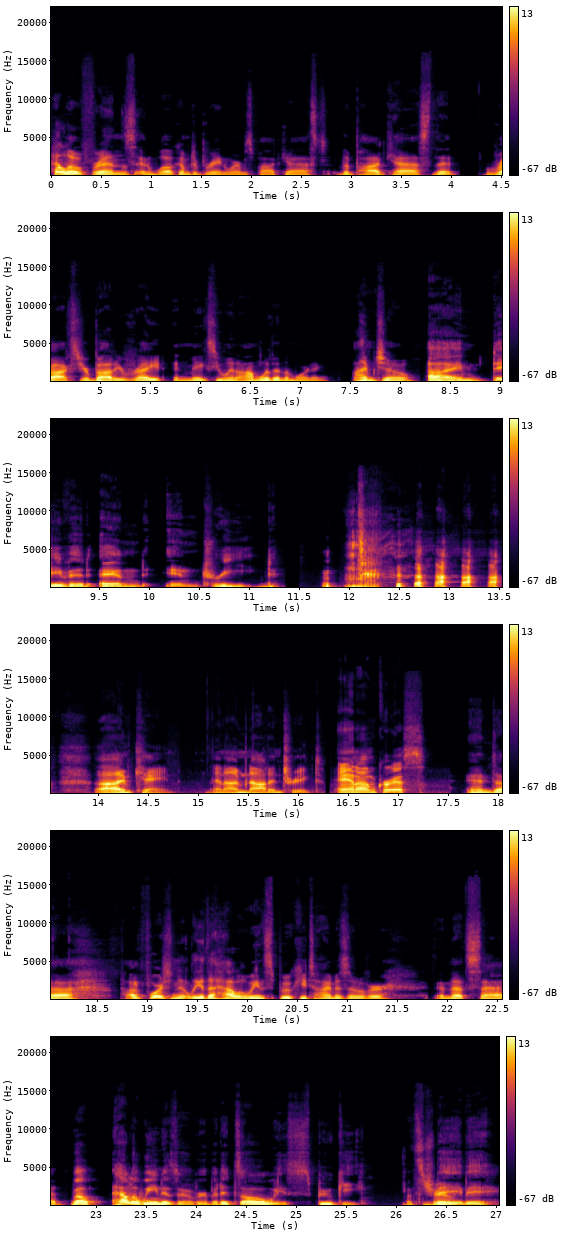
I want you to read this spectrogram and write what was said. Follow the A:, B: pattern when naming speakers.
A: Hello, friends, and welcome to Brainworms Podcast, the podcast that rocks your body right and makes you an omelet in the morning. I'm Joe.
B: I'm David and intrigued.
C: I'm Kane, and I'm not intrigued.
D: And I'm Chris.
A: And uh, unfortunately, the Halloween spooky time is over, and that's sad.
B: Well, Halloween is over, but it's always spooky.
A: That's true.
B: Baby.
